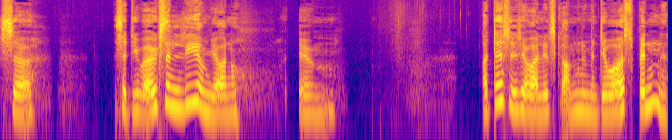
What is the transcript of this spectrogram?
Så, så de var jo ikke sådan lige om hjørnet. Øhm, og det synes jeg var lidt skræmmende, men det var også spændende.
